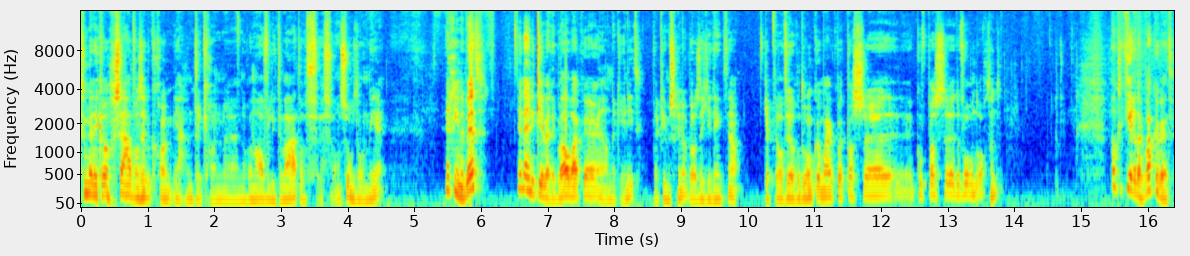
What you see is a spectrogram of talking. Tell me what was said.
toen ben ik gewoon, s'avonds heb ik gewoon, ja, dan drink ik gewoon uh, nog een halve liter water of, of soms nog meer. En ging naar bed. En de ene keer werd ik wel wakker en de andere keer niet. Heb je misschien ook wel eens dat je denkt, nou, ik heb wel veel gedronken, maar ik, word pas, uh, ik hoef pas de volgende ochtend. Ook de keren dat ik wakker werd.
